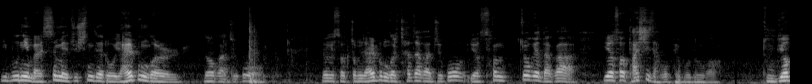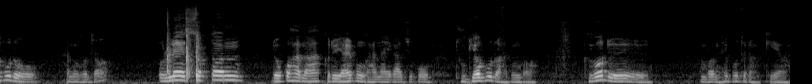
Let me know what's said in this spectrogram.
이분이 말씀해 주신 대로 얇은 걸 넣어가지고 여기서 좀 얇은 걸 찾아가지고 이 손 쪽에다가 이어서 다시 작업해 보는 거. 두 겹으로 하는 거죠. 원래 썼던 요거 하나 그리고 얇은 거 하나 해가지고 두 겹으로 하는 거. 그거를 한번 해보도록 할게요.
